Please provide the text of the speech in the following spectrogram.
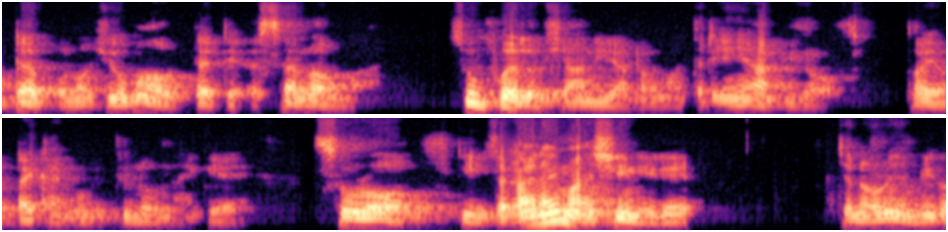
အတက်ပေါ့နော်ရိုးမကိုတက်တဲ့အဆက်လောက်မှာစုဖွဲ့လှုပ်ရှားနေတာတောင်မှတည်င်းရပြီးတော့ တွားရောက်တိုက်ခိုက်မှုတွေပြုလုပ်နိုင်ခဲ့ဆိုတော့ဒီစကိုင်းတိုင်းမှာရှိနေတဲ့ကျွန်တော်တို့ရဲ့မိဘ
